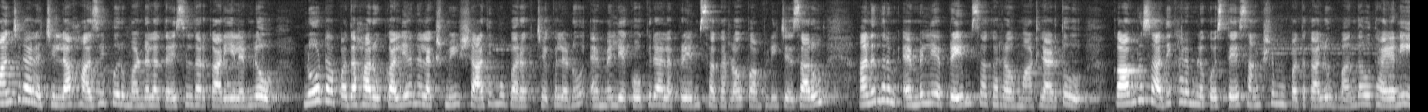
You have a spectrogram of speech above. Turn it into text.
మంచిర్యాల జిల్లా హాజీపూర్ మండల తహసీల్దార్ కార్యాలయంలో నూట పదహారు కళ్యాణ లక్ష్మి షాది ముబారక్ చెక్కులను ఎమ్మెల్యే కోకిరాల ప్రేమ్ సాగర్ రావు పంపిణీ చేశారు. అనంతరం ఎమ్మెల్యే ప్రేమ్ సాగర్ రావు మాట్లాడుతూ కాంగ్రెస్ అధికారంలోకి వస్తే సంక్షేమ పథకాలు బంద్ అవుతాయని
